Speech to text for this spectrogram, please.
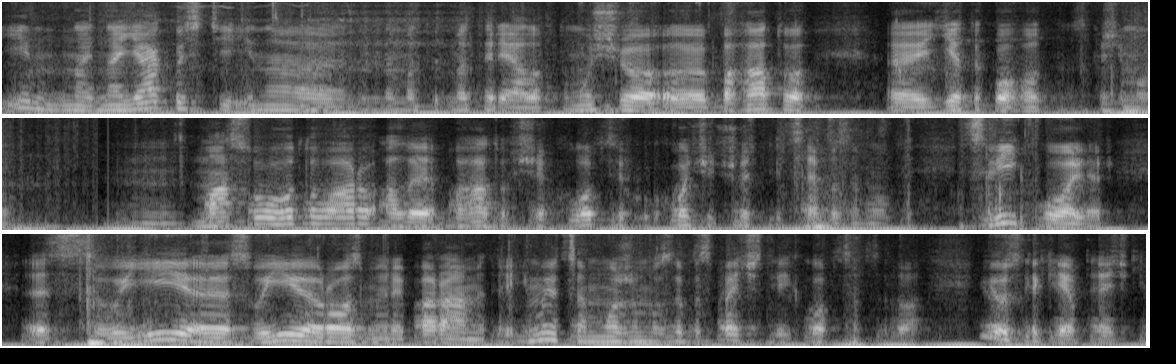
і на, на якості, і на, на матеріалах. Тому що багато є такого, скажімо, масового товару, але багато ще хлопців хочуть щось під себе замовити. Свій колір, е, свої, е, свої розміри, параметри. І ми це можемо забезпечити, і хлопцям це давати. І ось такі аптечки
